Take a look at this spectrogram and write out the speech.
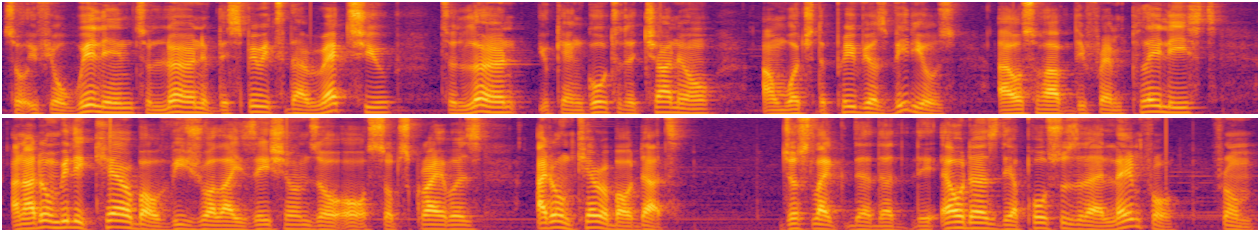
So if you're willing to learn, if the Spirit directs you to learn, you can go to the channel and watch the previous videos. I also have different playlists and I don't really care about visualizations or, or subscribers. I don't care about that. Just like the, the, the elders, the apostles that I learned from, from,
